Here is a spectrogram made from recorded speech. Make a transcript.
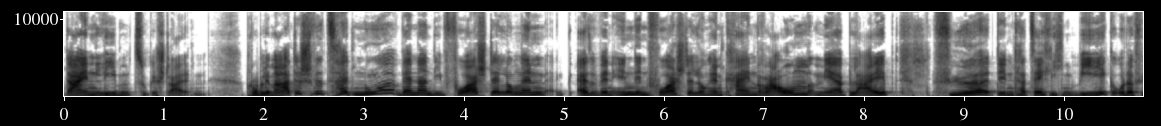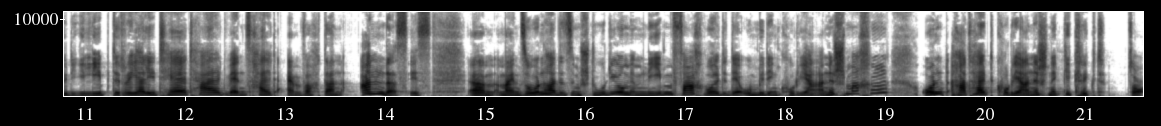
dein Leben zu gestalten. Problematisch wird es halt nur, wenn dann die Vorstellungen, also wenn in den Vorstellungen kein Raum mehr bleibt für den tatsächlichen Weg oder für die gelebte Realität halt, wenn es halt einfach dann anders ist. Ähm, mein Sohn hat es im Studium, im Nebenfach, wollte der unbedingt Koreanisch machen und hat halt Koreanisch nicht gekriegt. So,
